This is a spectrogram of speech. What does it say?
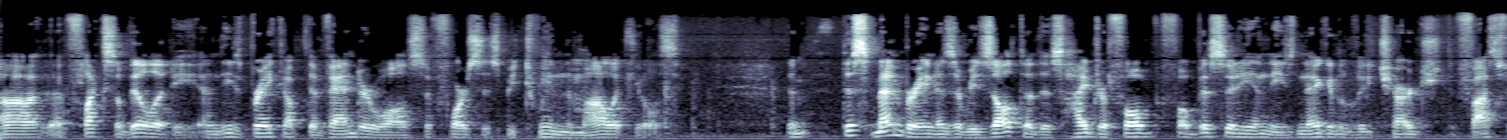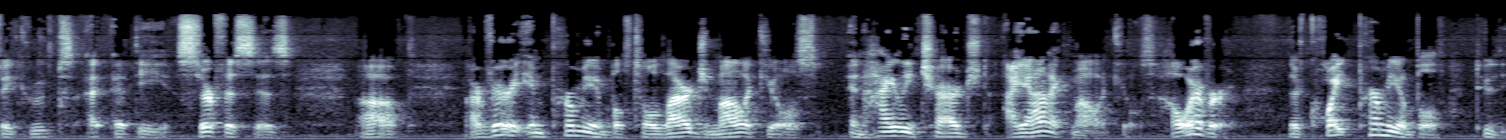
uh, flexibility, and these break up the van der Waals, forces between the molecules. The, this membrane, as a result of this hydrophobicity and these negatively charged phosphate groups at, at the surfaces, uh, are very impermeable to large molecules and highly charged ionic molecules. However, they're quite permeable to the,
